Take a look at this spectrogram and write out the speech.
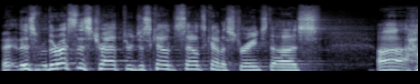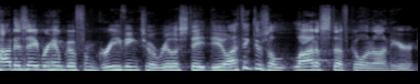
Uh, this, the rest of this chapter just kind of sounds kind of strange to us. Uh, how does Abraham go from grieving to a real estate deal? I think there's a lot of stuff going on here.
